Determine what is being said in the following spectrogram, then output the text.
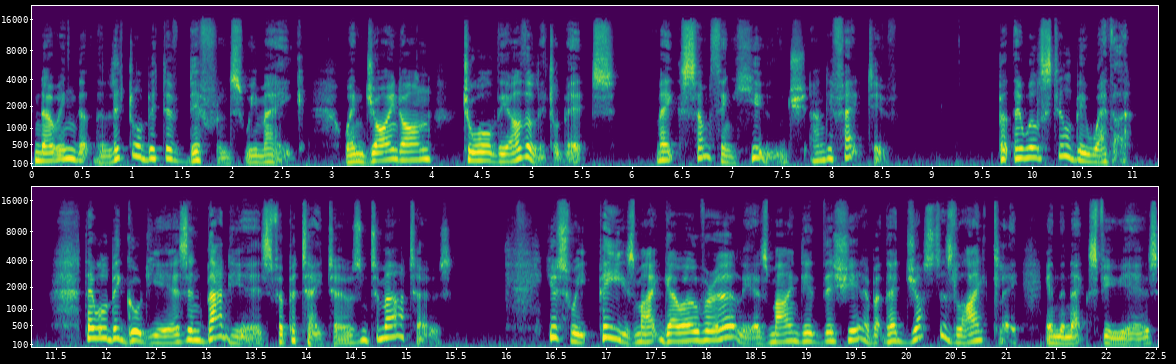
knowing that the little bit of difference we make, when joined on to all the other little bits, makes something huge and effective. But there will still be weather. There will be good years and bad years for potatoes and tomatoes. Your sweet peas might go over early, as mine did this year, but they're just as likely, in the next few years,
